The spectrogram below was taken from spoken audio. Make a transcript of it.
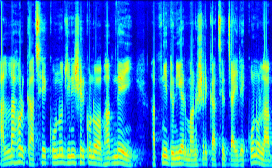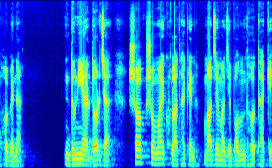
আল্লাহর কাছে কোনো জিনিসের কোনো অভাব নেই। আপনি দুনিয়ার মানুষের কাছে চাইলে কোনো লাভ হবে না। দুনিয়ার দরজা সব সময় খোলা থাকে না, মাঝে মাঝে বন্ধ থাকে।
